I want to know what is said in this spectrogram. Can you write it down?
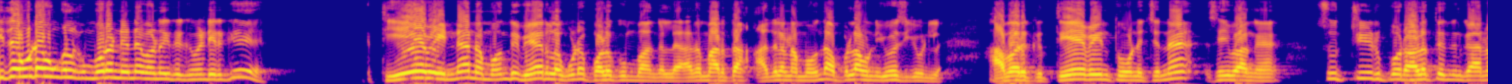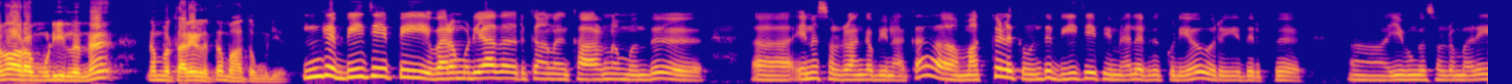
இதை விட உங்களுக்கு முரண் என்ன வேணும் இருக்க வேண்டியிருக்கு? தேவைன்னா நம்ம வந்து வேரில் கூட பழுக்கும்பாங்கல்ல அது மாதிரி தான் அதில் நம்ம வந்து அப்படிலாம் ஒன்று யோசிக்க முடியல அவருக்கு தேவைன்னு தோணுச்சுன்னா செய்வாங்க. சுற்றி இருப்போர் அழுத்தத்தின் காரணமாக அவரை முடியலன்னா நம்ம தலையெழுத்தை மாற்ற முடியாது. இங்க பிஜேபி வர முடியாததற்கான காரணம் வந்து என்ன சொல்றாங்க அப்படின்னாக்கா மக்களுக்கு வந்து பிஜேபி மேல இருக்கக்கூடிய ஒரு எதிர்ப்பு. இவங்க சொல்ற மாதிரி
